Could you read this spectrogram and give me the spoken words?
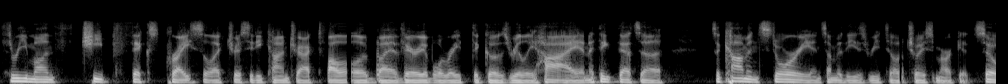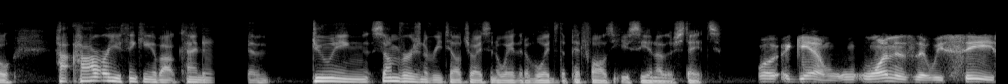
three month cheap fixed price electricity contract followed by a variable rate that goes really high. And I think that's a it's a common story in some of these retail choice markets. So how, how are you thinking about kind of doing some version of retail choice in a way that avoids the pitfalls you see in other states? Well, again, one is that we see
